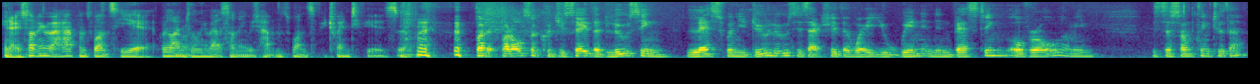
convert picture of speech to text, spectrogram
you know, something that happens once a year. Well, I'm talking about something which happens once every 20 years. So. but but also, could you say that losing less when you do lose is actually the way you win in investing overall? I mean, is there something to that?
